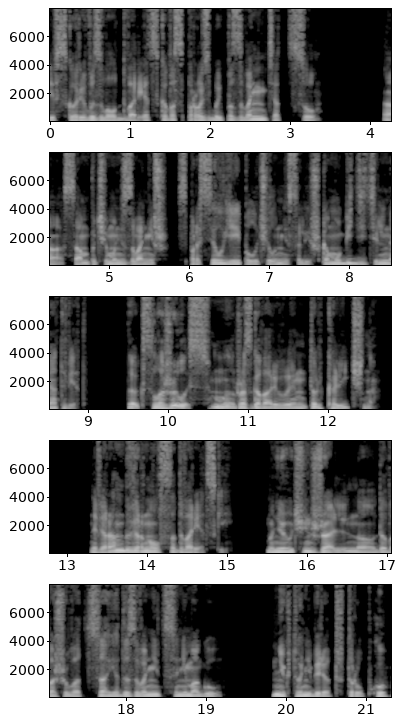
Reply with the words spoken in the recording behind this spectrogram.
и вскоре вызвал Дворецкого с просьбой позвонить отцу. «А сам почему не звонишь?» — спросил я и получил не слишком убедительный ответ. «Так сложилось, мы разговариваем только лично». На веранду вернулся Дворецкий. «Мне очень жаль, но до вашего отца я дозвониться не могу. Никто не берет трубку,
